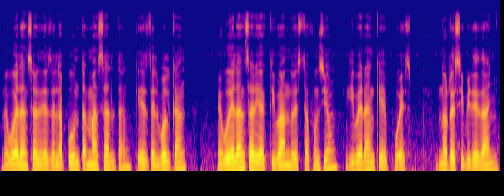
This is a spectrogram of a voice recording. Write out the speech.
Me voy a lanzar desde la punta más alta, que es del volcán. Me voy a lanzar y activando esta función y verán que pues no recibiré daño.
